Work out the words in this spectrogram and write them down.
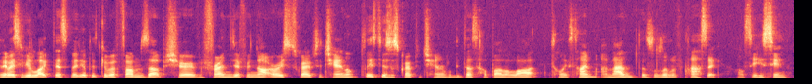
Anyways, if you like this video, please give a thumbs up, share it with friends. If you're not already subscribed to the channel, please do subscribe to the channel. It really does help out a lot. Until next time, I'm Adam. This was Limit Classic. I'll see you soon.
